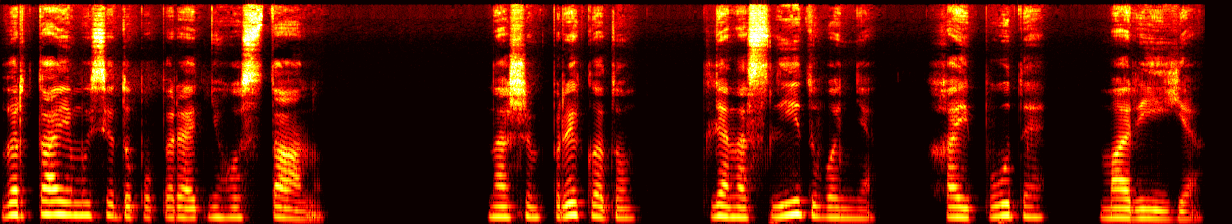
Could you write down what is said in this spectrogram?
вертаємося до попереднього стану. Нашим прикладом для наслідування хай буде Марія.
